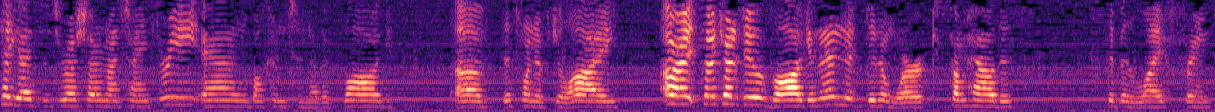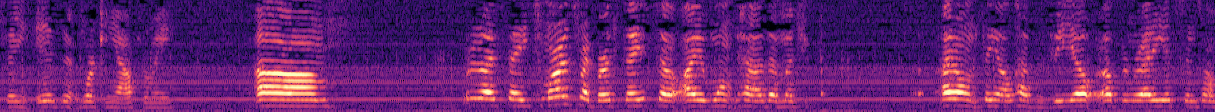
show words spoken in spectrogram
Hey guys, this is Rush 993 and welcome to another vlog of this one of July. Alright, so I tried to do a vlog and then it didn't work. Somehow this stupid life frame thing isn't working out for me. Um, what did I say? Tomorrow's my birthday, so I won't have that much. I don't think I'll have a video up and ready since I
